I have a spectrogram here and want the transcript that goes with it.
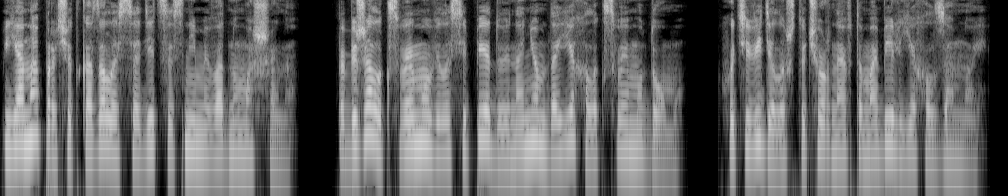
Я напрочь отказалась садиться с ними в одну машину. Побежала к своему велосипеду и на нем доехала к своему дому, хоть и видела, что черный автомобиль ехал за мной.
